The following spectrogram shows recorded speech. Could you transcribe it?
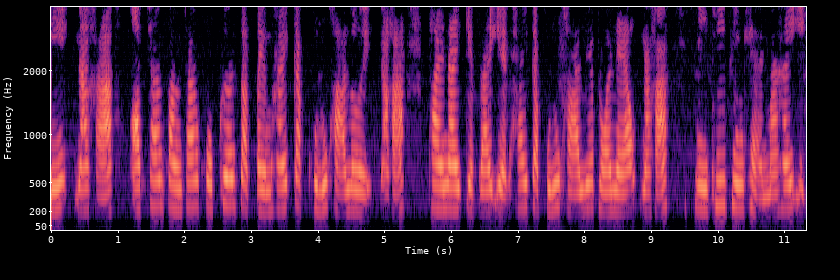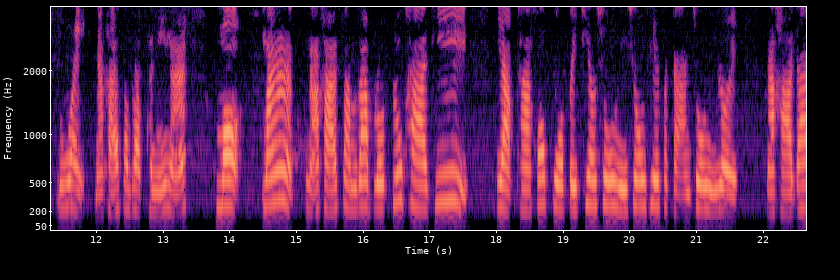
นี้นะคะออปชันฟังก์ชันครบเครื่องจัดเต็มให้กับคุณลูกค้าเลยนะคะ ภายในเก็บรายละเอียดให้กับคุณลูกค้าเรียบร้อยแล้วนะคะ มีที่พิงแขนมาให้อีกด้วยนะคะสำหรับคันนี้นะ เหมาะมากนะคะสำหรับรถลูกค้าที่อยากพาครอบครัวไปเที่ยวช่วงนี้ช่วงเทศกาลช่วงนี้เลยนะคะ ได้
